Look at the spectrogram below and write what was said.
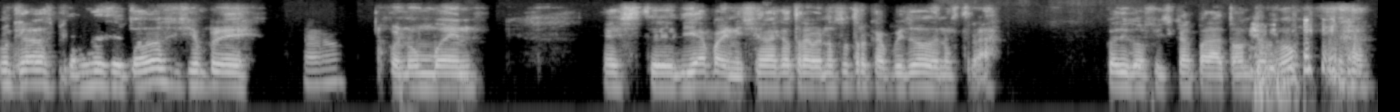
Muy clara la explicación de todos y siempre con un buen este día para iniciar acá otra vez otro capítulo de nuestra Código Fiscal para Tontos, ¿no?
